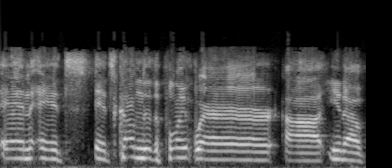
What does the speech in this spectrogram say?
and it's it's come to the point where uh, you know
